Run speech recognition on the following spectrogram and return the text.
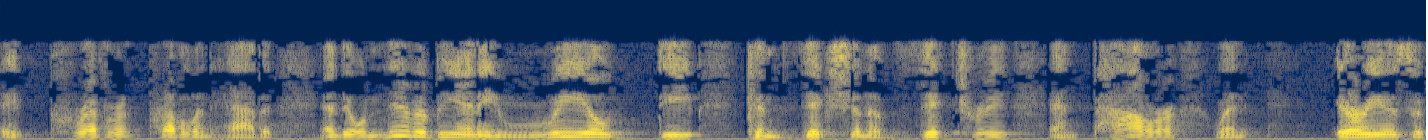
a prevalent, habit, and there will never be any real deep conviction of victory and power when areas of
